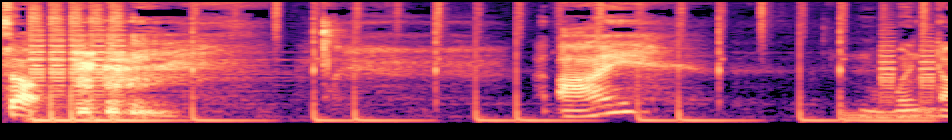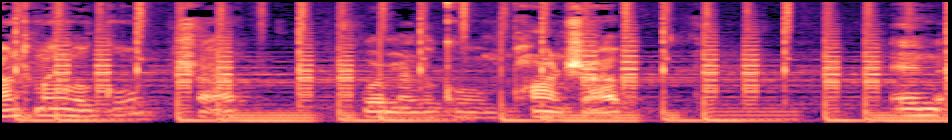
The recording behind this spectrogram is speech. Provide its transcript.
So, I went down to my local shop, or my local pawn shop, and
